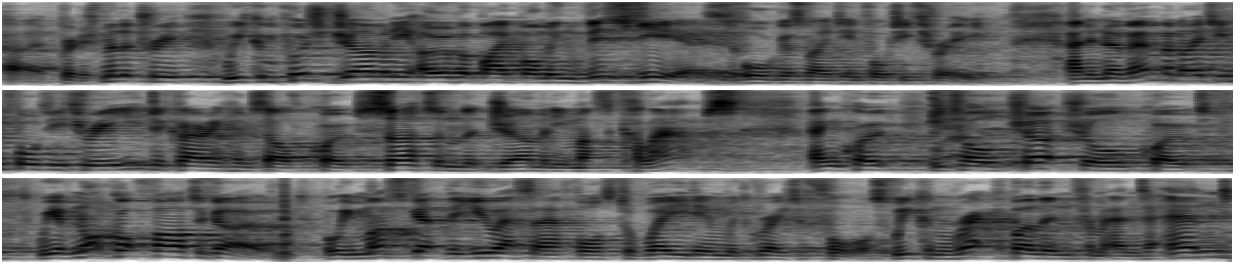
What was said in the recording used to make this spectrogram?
uh, British military, we can push Germany over by bombing this year, this is August 1943. And in November 1943, declaring himself, quote, certain that Germany must collapse, end quote, he told Churchill, quote, We have not got far to go, but we must get the US Air Force to wade in with greater force. We can wreck Berlin from end to end.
